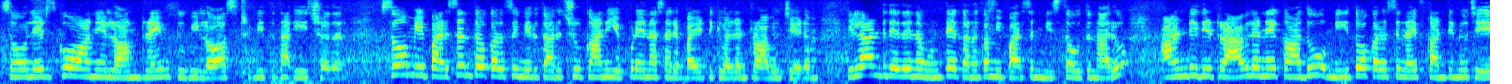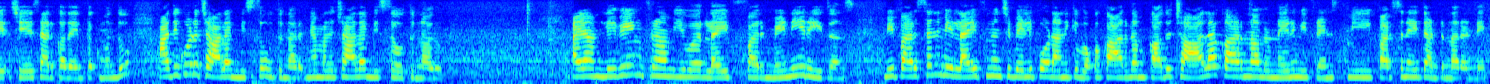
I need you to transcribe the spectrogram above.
So let's go on a long drive to be lost with the each other so మీ పర్సన్తో కలిసి మీరు తరచూ కానీ ఎప్పుడైనా సరే బయటికి వెళ్ళడం ట్రావెల్ చేయడం ఇలాంటిది ఏదైనా ఉంటే కనుక మీ పర్సన్ మిస్ అవుతున్నారు. అండ్ ఇది ట్రావెల్ అనే కాదు మీతో కలిసి లైఫ్ కంటిన్యూ చే చేశారు కదా ఇంతకుముందు. అది కూడా చాలా మిస్ అవుతున్నారు మిమ్మల్ని చాలా మిస్ అవుతున్నారు. I am living from your life for many reasons me person మీ లైఫ్ నుంచి వెళ్ళిపోవడానికి ఒక కారణం కాదు. చాలా కారణాలు ఉన్నాయని మీ ఫ్రెండ్స్ మీ పర్సన్ అయితే అంటున్నారండి.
